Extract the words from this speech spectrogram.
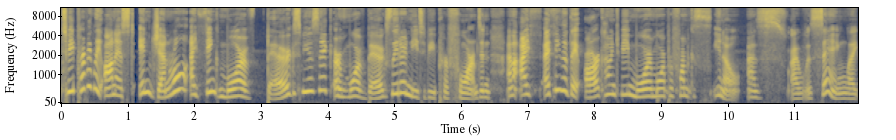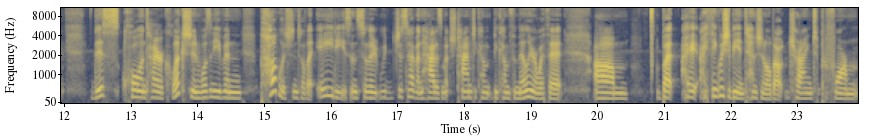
to be perfectly honest, in general, I think more of Berg's music or more of Berg's lieder need to be performed, and and I I think that they are coming to be more and more performed because you know as I was saying, like this whole entire collection wasn't even published until the 80s, and so we just haven't had as much time to come become familiar with it. Um, but I I think we should be intentional about trying to perform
